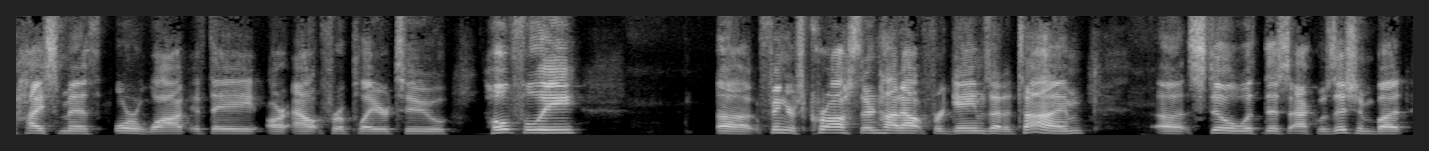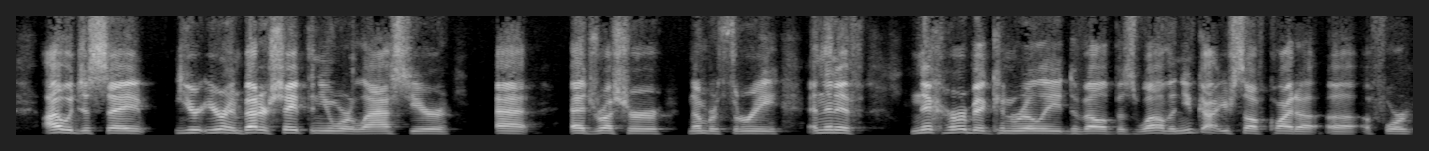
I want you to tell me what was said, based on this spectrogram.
Highsmith or Watt if they are out for a play or two. Hopefully, Uh, fingers crossed they're not out for games at a time. Uh, still with this acquisition, but I would just say you're you're in better shape than you were last year at edge rusher number three. And then if Nick Herbig can really develop as well, then you've got yourself quite a, a, a four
